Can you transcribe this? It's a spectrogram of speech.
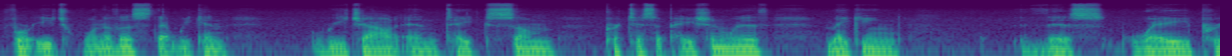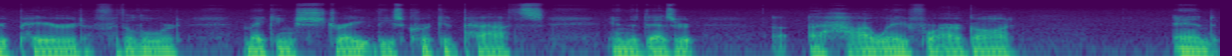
for each one of us that we can reach out and take some participation with, making this way prepared for the Lord, making straight these crooked paths in the desert a, a highway for our God. And,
